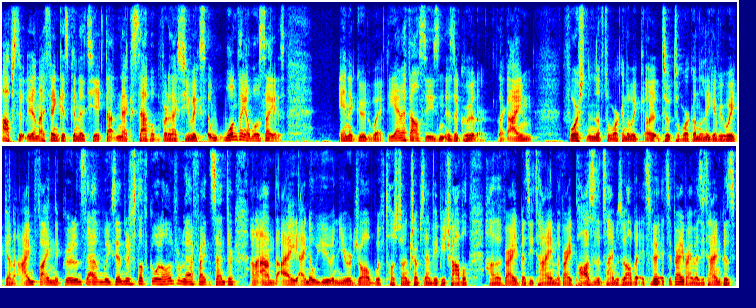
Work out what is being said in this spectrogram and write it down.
Absolutely, and I think it's going to take that next step up for the next few weeks. One thing I will say is, in a good way, the NFL season is a grueler. Like I'm fortunate enough to work in the week uh, to, to work on the league every week, and I'm finding the grueling seven weeks in. There's stuff going on from left, right, and centre, and and I I know you and your job with touchdown trips, MVP travel have a very busy time, a very positive time as well. But it's it's a very very busy time because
